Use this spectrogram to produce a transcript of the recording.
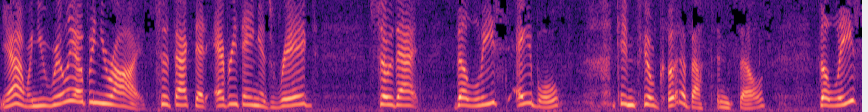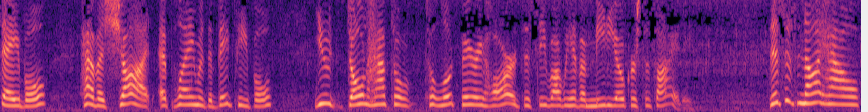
Yeah, when you really open your eyes to the fact that everything is rigged so that the least able can feel good about themselves. The least able have a shot at playing with the big people. You don't have to, to look very hard to see why we have a mediocre society. This is not how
